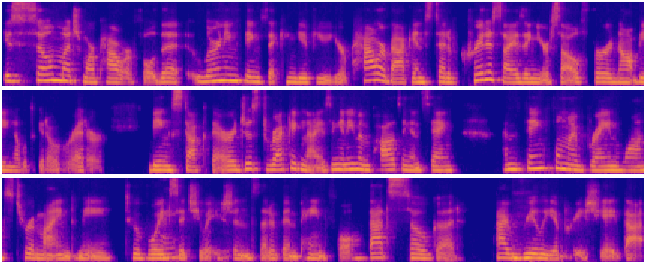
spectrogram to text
is so much more powerful that learning things that can give you your power back instead of criticizing yourself for not being able to get over it or being stuck there or just recognizing and even pausing and saying i'm thankful my brain wants to remind me to avoid right. situations that have been painful that's so good i mm-hmm. really appreciate that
